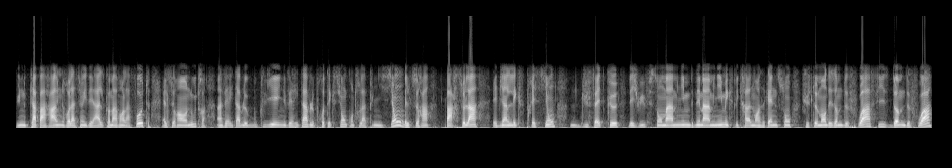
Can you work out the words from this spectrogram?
une capara, une relation idéale, comme avant la faute. Elle sera en outre un véritable bouclier, une véritable protection contre la punition. Elle sera par cela eh bien, l'expression du fait que les juifs sont ma'amnim bne ma'amnim, expliquera la sont justement des hommes de foi, fils d'hommes de foi,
